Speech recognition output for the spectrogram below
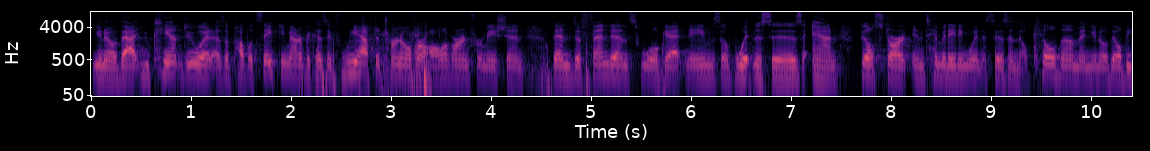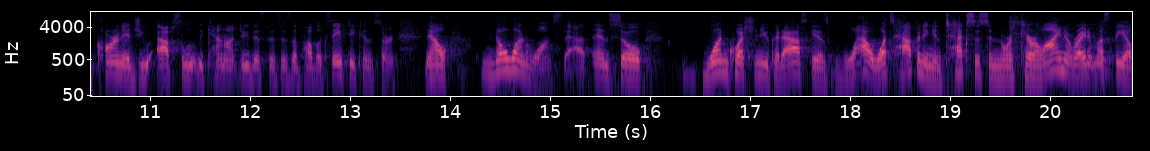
You know that you can't do it as a public safety matter because if we have to turn over all of our information, then defendants will get names of witnesses and they'll start intimidating witnesses and they'll kill them and you know there'll be carnage. You absolutely cannot do this. This is a public safety concern. Now, no one wants that, and so one question you could ask is, wow, what's happening in Texas and North Carolina, right? It must be a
